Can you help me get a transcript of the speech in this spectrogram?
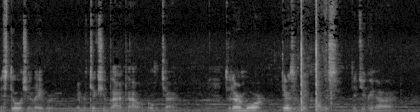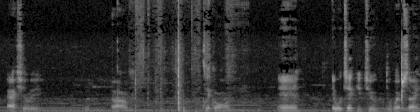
It stores your labor and protects your buying power over time. To learn more, there's a link on this that you can uh, actually um, click on and it will take you to the website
